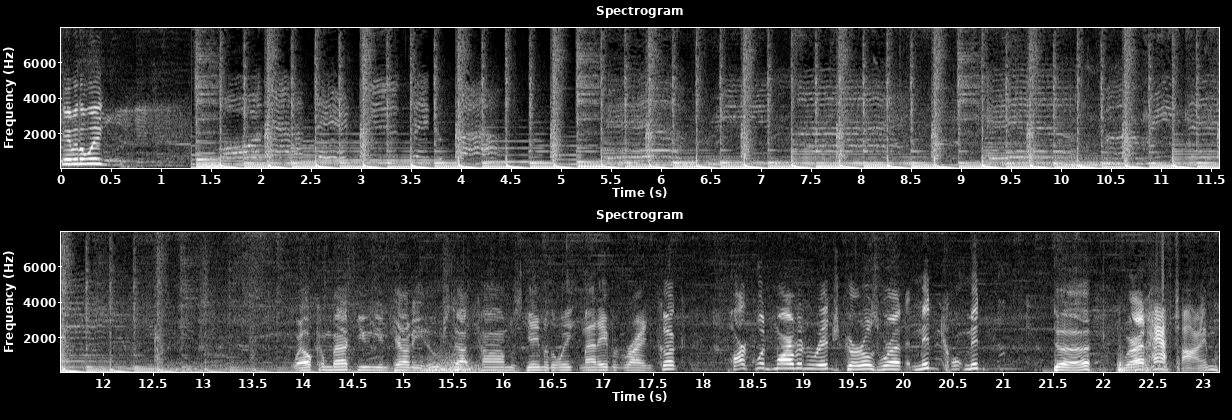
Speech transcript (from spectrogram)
Game of the Week. Welcome back, UnionCountyHoops.com's Game of the Week. Matt Abrig, Ryan Cook, Parkwood, Marvin Ridge girls. We're at mid mid. Duh, we're at halftime.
